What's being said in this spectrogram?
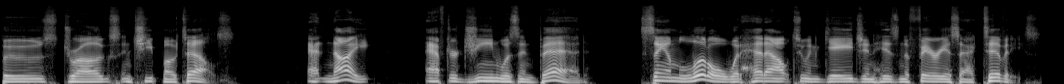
booze, drugs, and cheap motels. At night, after Jean was in bed, Sam Little would head out to engage in his nefarious activities.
